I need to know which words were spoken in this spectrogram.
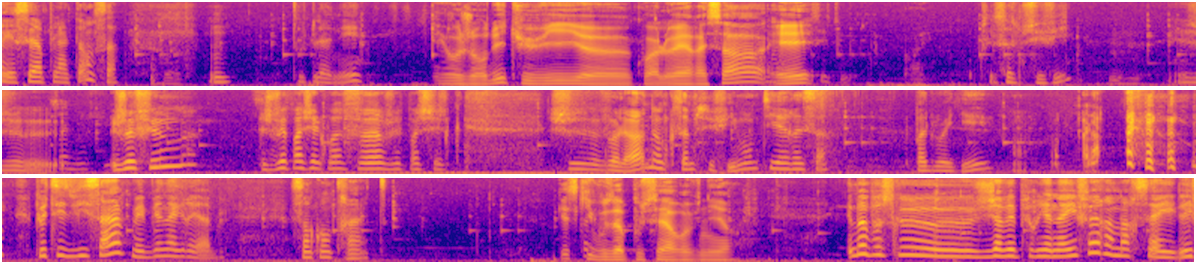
et c'est à plein temps ça. Mm. Toute l'année. Et aujourd'hui, tu vis euh, quoi Le RSA et C'est tout. Ça me suffit. Je, je fume, je vais pas chez le coiffeur, je vais pas chez le... Je, voilà, donc ça me suffit, mon petit RSA. Pas de loyer. Voilà. Petite vie simple, mais bien agréable. Sans contrainte. qu'est-ce qui vous a poussé à revenir? Eh ben parce que euh, j'avais plus rien à y faire à Marseille. Les,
